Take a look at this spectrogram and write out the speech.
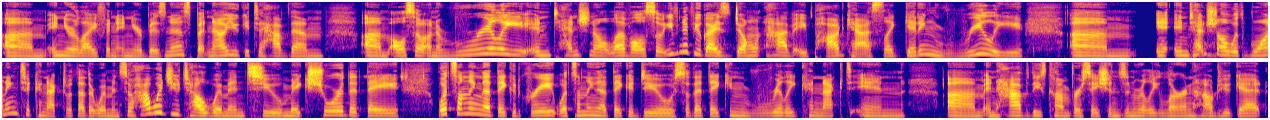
um, in your life and in your business. But now you get to have them um, also on a really intentional level. So even if you guys don't have a podcast, like getting really um, intentional with wanting to connect with other women. So, how would you tell women to make sure that they, what's something that they could create, what's something that they could do so that they can really connect in um, and have these conversations and really learn how to get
